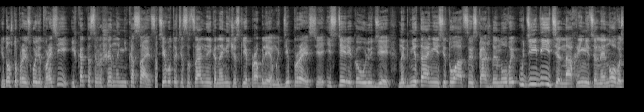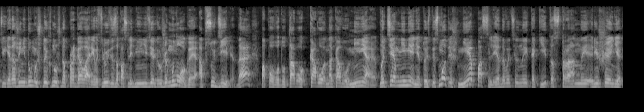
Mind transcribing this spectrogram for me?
И то, что происходит в России, их как-то совершенно не касается. Все вот эти социально-экономические проблемы, депрессия, истерика у людей, нагнетание ситуации с каждой новой удивительно охренительной новостью. Я даже не думаю, что их нужно проговаривать. Люди за последнюю неделю уже многое обсудили, да, по поводу того, кого на кого меняют. Но тем не менее, то есть ты смотришь непоследовательные какие-то странные решения,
